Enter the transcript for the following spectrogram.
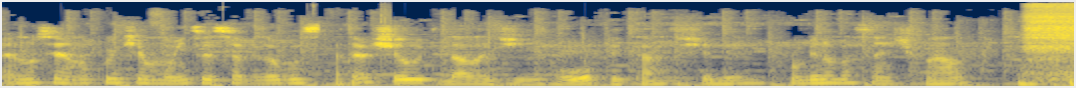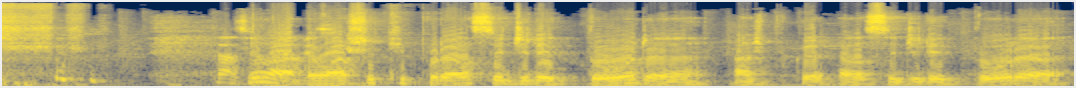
Eu não sei, eu não curtia muito, dessa vez eu gostei. Até o estilo que dela de roupa e tal, achei bem. Combina bastante com ela. tá, Sei lá, eu acho que por ela ser diretora, acho que ela ser diretora,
